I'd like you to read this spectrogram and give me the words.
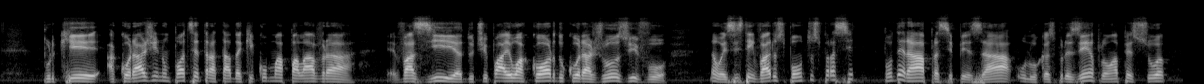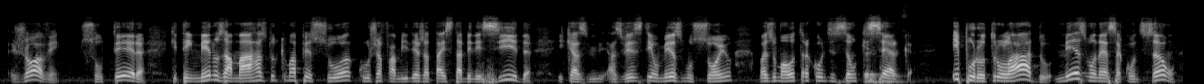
Porque a coragem não pode ser tratada aqui como uma palavra é, vazia, do tipo, ah, eu acordo corajoso e vou. Não, existem vários pontos para se ponderar, para se pesar. O Lucas, por exemplo, é uma pessoa jovem, solteira, que tem menos amarras do que uma pessoa cuja família já está estabelecida e que às, às vezes tem o mesmo sonho, mas uma outra condição que cerca. E por outro lado, mesmo nessa condição,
